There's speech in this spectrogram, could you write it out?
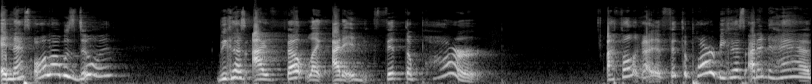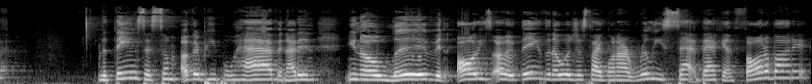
And that's all I was doing. Because I felt like I didn't fit the part. Felt like I didn't fit the part because I didn't have the things that some other people have and I didn't, you know, live and all these other things. And it was just like when I really sat back and thought about it,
